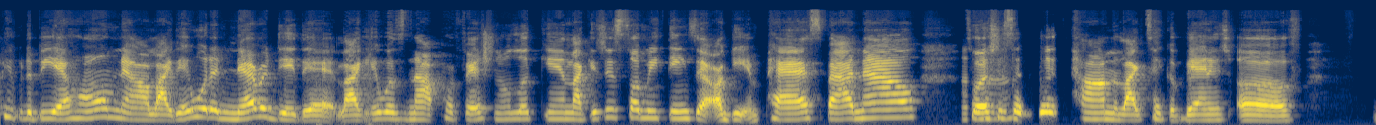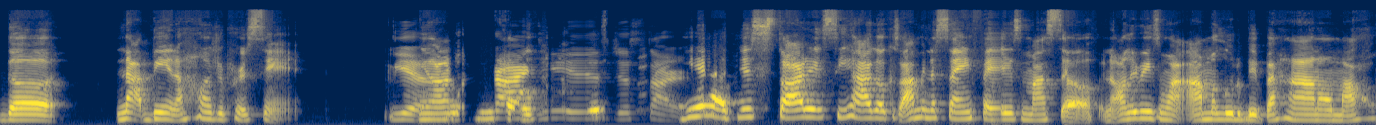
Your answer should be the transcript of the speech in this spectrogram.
people to be at home now. Like they would have never did that. Like it was not professional looking. Like it's just so many things that are getting passed by now. So mm-hmm. it's just a good time to like take advantage of the not being a hundred percent. Yeah, you know I mean? so, ideas, just start. Yeah, just start it, see how I go. Because I'm in the same phase myself, and the only reason why I'm a little bit behind on my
